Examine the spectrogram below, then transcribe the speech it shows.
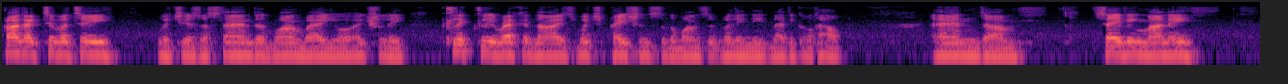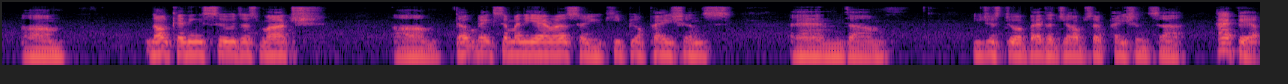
Productivity, which is a standard one where you actually quickly recognize which patients are the ones that really need medical help. And um, saving money, um, not getting sued as much, um, don't make so many errors so you keep your patients and um, you just do a better job so patients are happier.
